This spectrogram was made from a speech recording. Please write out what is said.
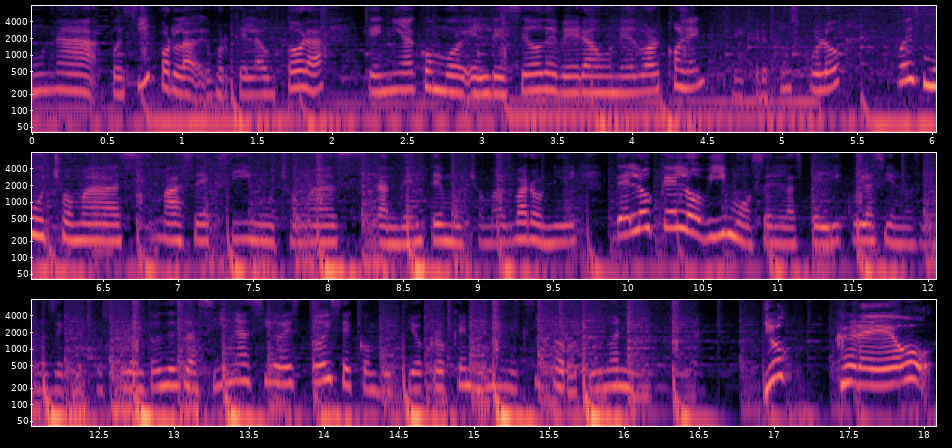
una, pues sí, por la, porque la autora tenía como el deseo de ver a un Edward Cullen de Crepúsculo, pues mucho más, más sexy, mucho más candente, mucho más varonil de lo que lo vimos en las películas y en los libros de Crepúsculo. Entonces así nació esto y se convirtió creo que en un éxito rotundo a nivel. Yo creo,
